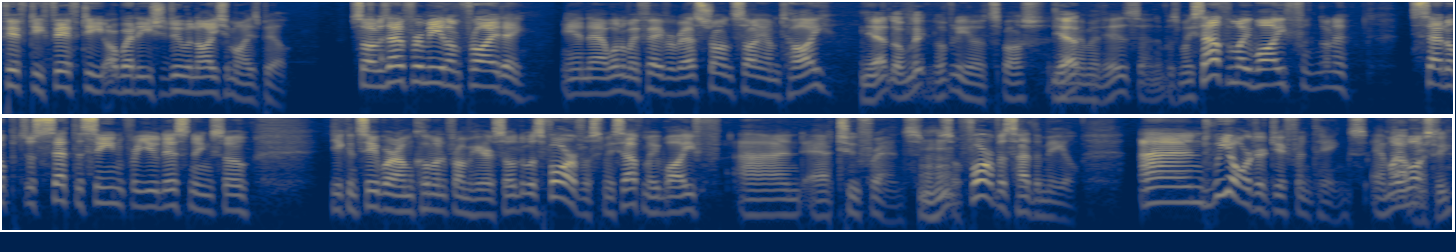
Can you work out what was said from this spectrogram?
50 50 or whether you should do an itemised bill. So I was out for a meal on Friday in uh, one of my favourite restaurants, Siam Thai. Yeah, lovely. Lovely old spot. Yeah. Um, it is. And it was myself and my wife. I'm going to set up, just set the scene for you listening so you can see where I'm coming from here. So there was four of us, myself, my wife, and uh, two friends. Mm-hmm. So four of us had the meal. And we ordered different things. Uh, my, Obviously.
